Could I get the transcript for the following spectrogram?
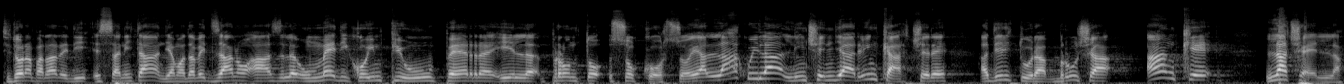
Si torna a parlare di sanità, andiamo ad Avezzano, ASL, un medico in più per il pronto soccorso. E all'Aquila l'incendiario in carcere addirittura brucia anche la cella.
